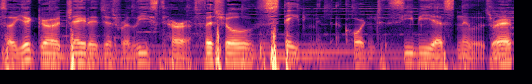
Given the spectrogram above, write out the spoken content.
So your girl Jada just released her official statement according to CBS News, right?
